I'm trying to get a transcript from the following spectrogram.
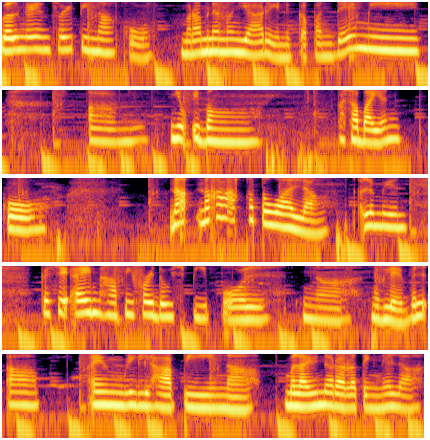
Well, ngayon 30 na ako. Marami na nangyari. Nagka-pandemic. Um, yung ibang kasabayan ko. Na, nakakatawa lang. Alam mo yun. Kasi I'm happy for those people na nag-level up. I'm really happy na malayo nararating nila.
